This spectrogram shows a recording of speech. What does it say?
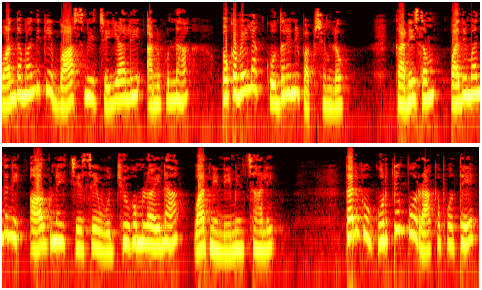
వంద మందికి బాస్ని చెయ్యాలి అనుకున్నా ఒకవేళ కుదరని పక్షంలో. కనీసం పది మందిని ఆర్గనైజ్ చేసే ఉద్యోగంలో అయినా వారిని నియమించాలి. తనకు గుర్తింపు రాకపోతే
